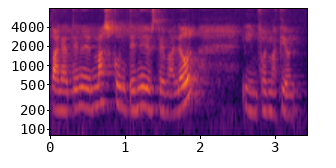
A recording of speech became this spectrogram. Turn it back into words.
para tener más contenidos de valor información.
